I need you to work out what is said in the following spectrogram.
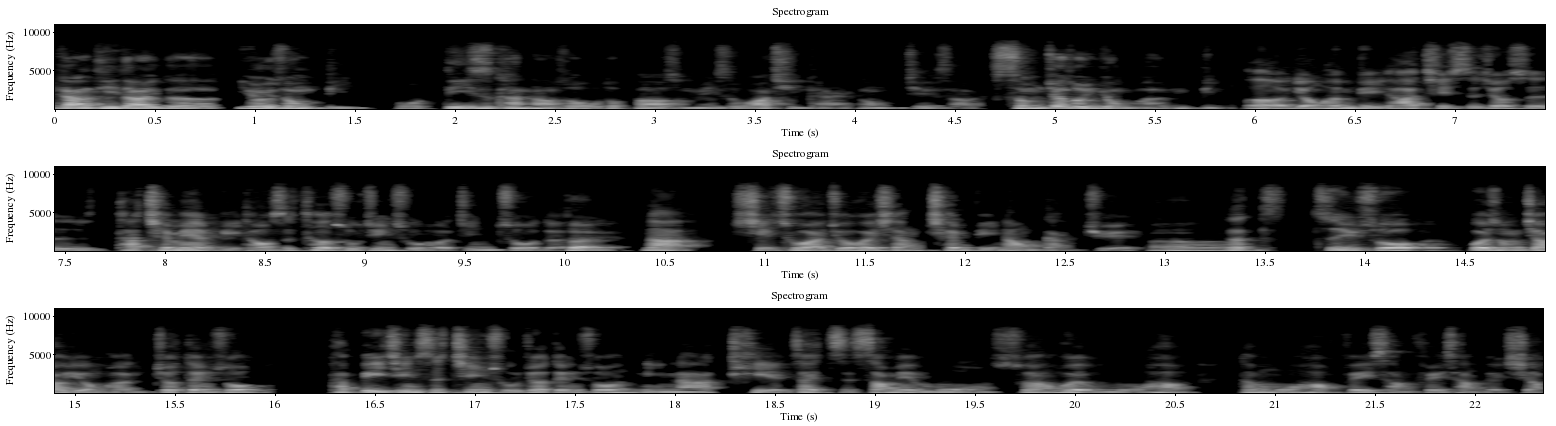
刚刚提到一个有一种笔，我第一次看到的时候我都不知道什么意思，我要请凯来跟我们介绍，什么叫做永恒笔？呃，永恒笔它其实就是它前面的笔头是特殊金属合金做的，对，那写出来就会像铅笔那种感觉。呃，那至于说为什么叫永恒，就等于说它毕竟是金属，就等于说你拿铁在纸上面磨，虽然会有磨耗，但磨耗非常非常的小，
